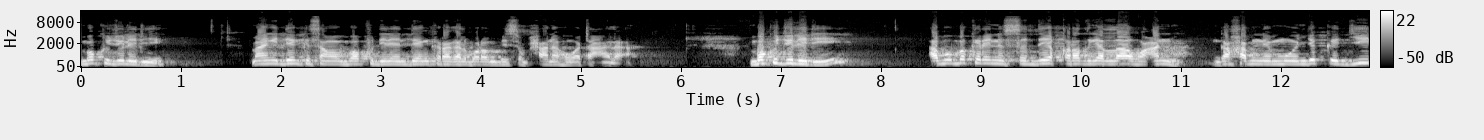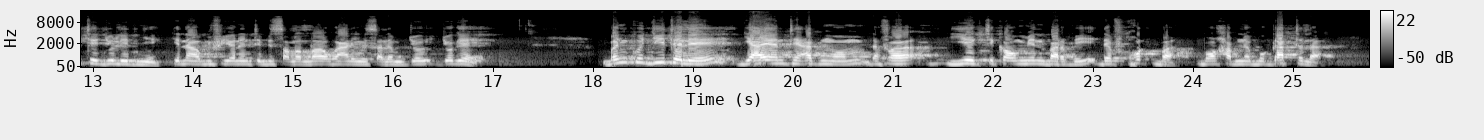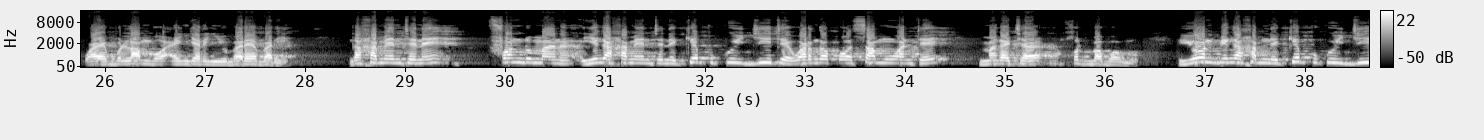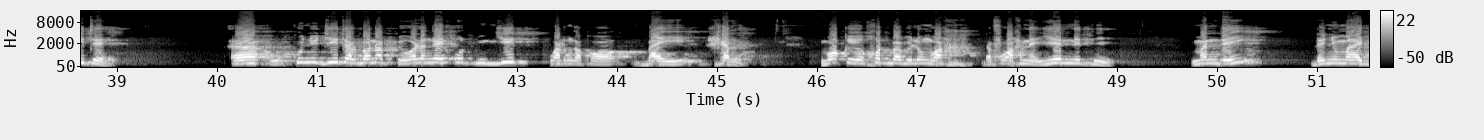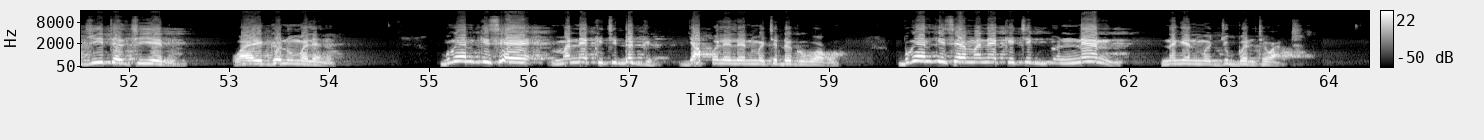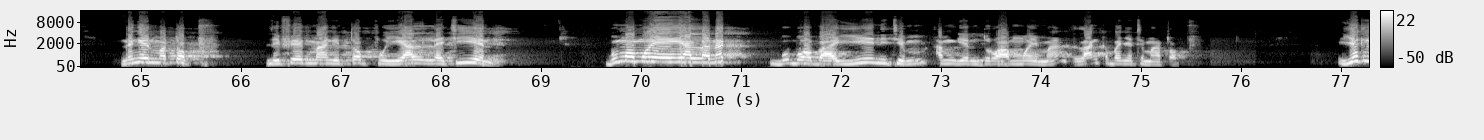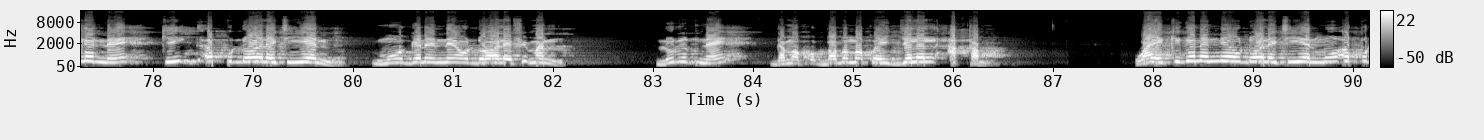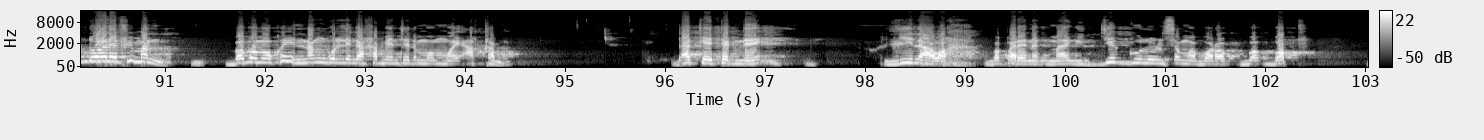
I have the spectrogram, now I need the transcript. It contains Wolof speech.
mbokk jullit yi maa ngi dénk sama bopp di leen dénk ragal borom bi subhanahu wa taala mbokk jullit yi abu bakarin siddiq radiallahu anhu nga xam ne moo njëkk a jiite jullit ñi ginnaaw bi fi yonent bi sallallahu alayhi wa sallam jo jógee bañ ko jiitalee jaayante ak moom dafa yéeg ci kaw minbar bi def xutba boo xam ne bu gàtt la waaye bu làmboo ay njariñ yu baree bari nga xamante ne fondement na yi nga xamante ne képp kuy jiite war nga koo sàmmwante ma nga ca xutba boobu yoon bi nga xam ne képp kuy jiite ku ñu jiital ba noppi wala ngay ut njiit war nga koo bàyyi xel mbokk yi xutba bi lu mu wax dafa wax ne yéen nit ñi man dey dañu ma jiital ci yéen waaye gënuma leen bu ngeen gisee ma nekk ci dëgg jàppale leen ma ci dëgg googu bu ngeen gisee ma nekk ci neen na ngeen ma jubbantiwaat na ngeen ma topp li feeg maa ngi topp yàlla ci yéen bu ma moyee yàlla nag bu boobaa yéen itam am ngeen droit mooy ma lànk bañati maa topp yëg leen ne ki ëpp doole ci yéen moo gën a néew doole fi man lu dut ne dama ko ba ma koy jëlal àqam waaye ki gën a néew doole ci yéen moo ëpp doole fi man ba ma koy nangul li nga xamante ne moom mooy àqam daat cay teg ne lii laa wax ba pare nag maa ngi jéggulul sama borom bopp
